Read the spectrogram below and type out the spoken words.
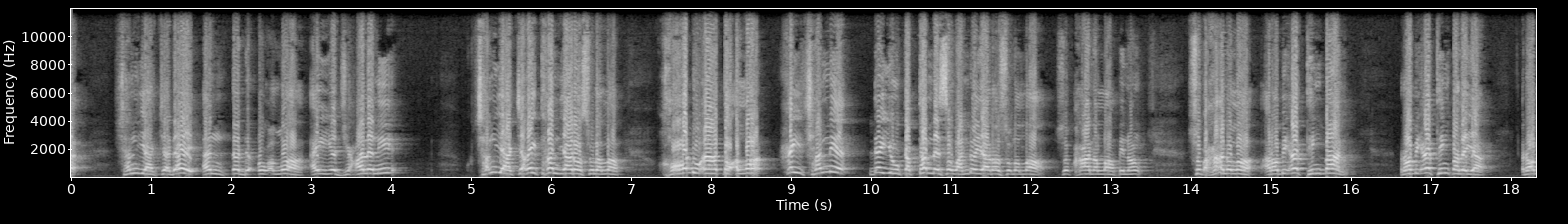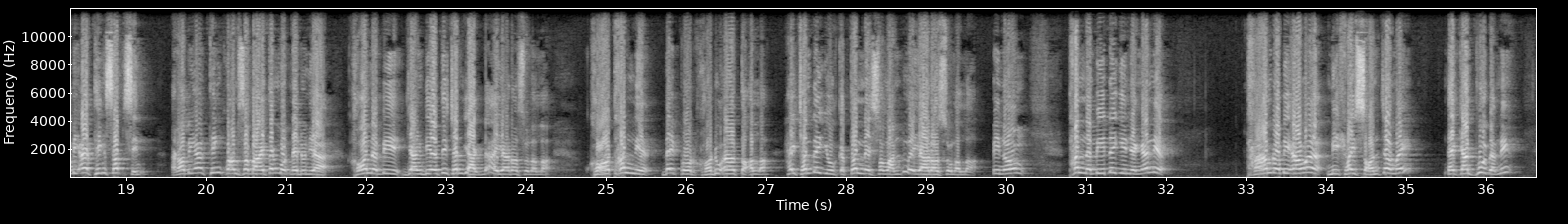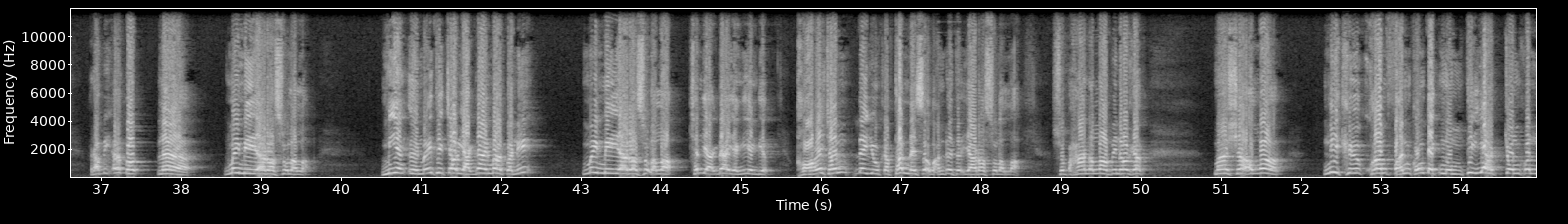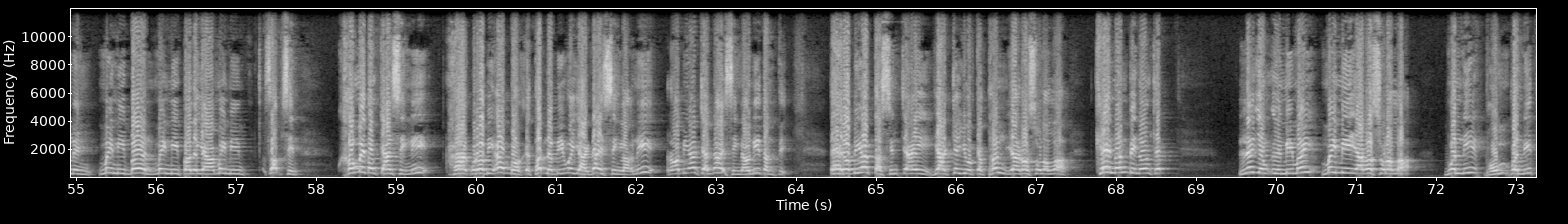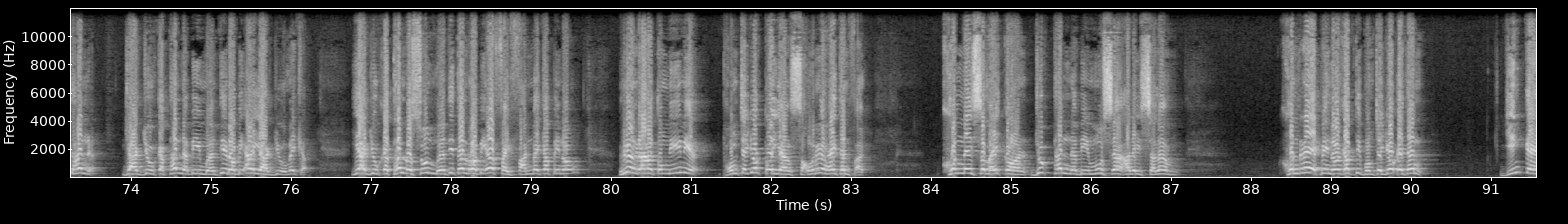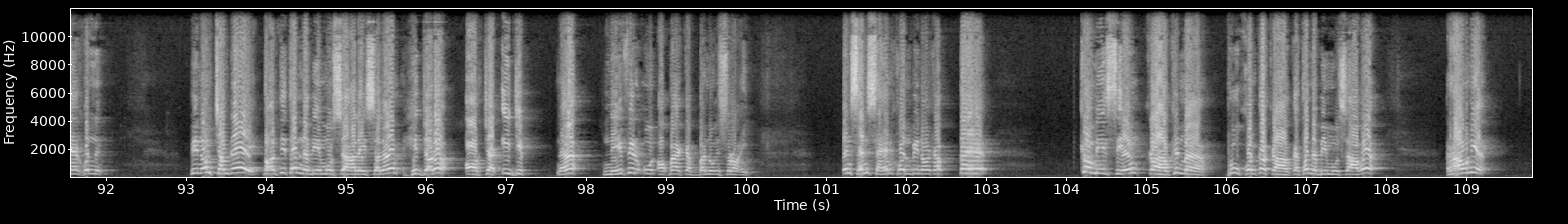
ฉันอยากจะได้อันตัดออัลลอฮ์ไอยะจัลนีฉันอยากจะให้ท่านยารอสุลลอฮ์ขอดุอาต่ออัลลอฮ์ ให้ฉันเนี่ยได้อยู่กับท่านในสวรรค์ด้วยยารอสุลลอฮ์สุบฮานัลลอฮ์พี่น้องสุบฮานัลลอฮ์รอบีอาทิ้งบ้านรอบีอาทิ้งภรรยารอบีอาทิ้งทรัพย์สินรอบีอาทิ้งความสบายทั้งหมดในดุนยาขอนบีอย่างเดียวที่ฉันอยากได้ยารอสุลลอฮ์ขอท่านเนี่ยได้โปรดขอดุอาต่ออัลลอฮ์ให้ฉันได้อยู่กับท่านในสวรรค์ด้วยยารอสูลลอฮ์พี่น้อง ท่านนบีได้ยินอย่างนั้นเนี่ยถามรบีอาว่ามีใครสอนเจ้าไหมในการพูดแบบนี้รบีอาบอกละ ไม่มียารอสุลลอฮ์มีอย่างอื่นไหมที่เจ้าอยากได้มากกว่านี้ ไม่มียารอสุลลอฮ์ฉันอยากได้อย่างนี้อย่างเดียว ขอให้ฉันได้อยู่กับท่านในสวรรค์ด้วยเถิดยารอสุลลอฮ์สุบฮานัลลอฮ์พี่น้องครับ มาชาอัลลอฮ์นี่คือความฝันของเด็กหนุ่มที่ยากจนคนหนึ่ง ไม่มีบ้านไม่มีภรรยาไม่มีทรัพย์สิน เขาไม่ต้องการสิ่งนี้ หากรบีอาบอกกับท่านนบีว่าอยากได้สิ่งเหล่านี้รบีอาจะได้สิ่งเหล่านี้ทันทีแต่รบีอาตัดสินใจ อยากจะอยู่กับท่านยารอสุลลอฮ์ แค่นั้นพี่น้องครับ แล้วอย่างอื่นมีไหมไม่มียารสุลลอฮ์วันนี้ผมวันนี้ท่านอยากอยู่กับท่านนบีเหมือนที่รอบีอาอยากอยู่ไหมครับ อยากอยู่กับท่านรอซูลเหมือนที่ท่านรอบีอาใฝ่ฝันไหมครับพี่น้อง เรื่องราวตรงนี้เนี่ยผมจะยกตัวอย่างสองเรื่องให้ท่านฟังคนในสมัยก่อนยุคท่านนบีมูซาอะลัยสลามคนแรกพี่น้องครับที่ผมจะยกให้ท่าน หญิงแก่คนหนึ่ง พี่น้องจำได้ ตอนที่ท่านนบีมูซาอะลัยสลามฮิจราะออกจากอียิปต์ นะหนีฟิรูนออกมากับบะนูอิสราเอลเป็นแสนแสนคนพี่น้องครับ แต่ก็มีเสียงกล่าวขึ้นมา ผู้คนก็กล่าวกับท่านนบีมูซาว่าเราเนี่ย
